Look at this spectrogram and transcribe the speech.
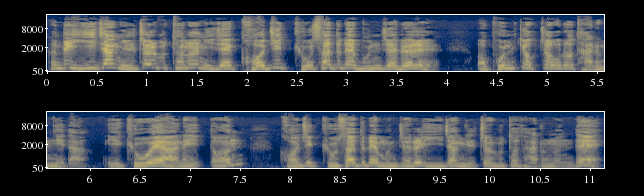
그런데 2장 1절부터는 이제 거짓 교사들의 문제를 어, 본격적으로 다룹니다. 이 교회 안에 있던 거짓 교사들의 문제를 2장 1절부터 다루는데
